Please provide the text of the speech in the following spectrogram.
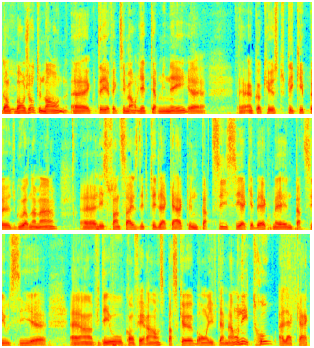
Donc, bonjour tout le monde. Euh, écoutez, effectivement, on vient de terminer euh, euh, un caucus, toute l'équipe du gouvernement, les 76 députés de la CAC, une partie ici à Québec, mais une partie aussi en vidéoconférence, parce que, bon, évidemment, on est trop à la CAC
